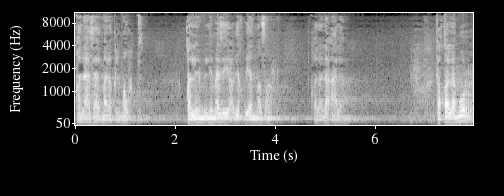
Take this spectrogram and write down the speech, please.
قال هذا ملك الموت. قال لماذا بها النظر؟ قال لا أعلم. فقال مر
